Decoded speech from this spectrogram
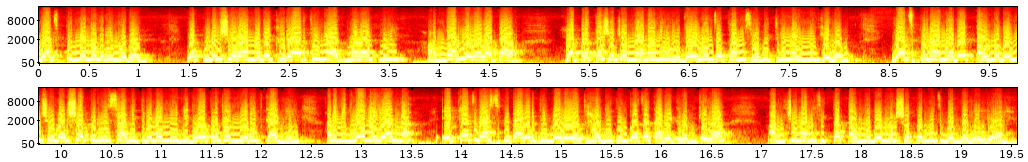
याच पुण्यनगरीमध्ये. या पुणे शहरामध्ये खऱ्या अर्थाने अज्ञानातनी अंधारलेला वाटा या प्रकाशाच्या ज्ञानाने उजळण्याचं काम सावित्रीमाईंनी केलं. याच पुण्यामध्ये पावणे दोनशे वर्षापूर्वी सावित्रीमाईंनी विधवा प्रथा मोडीत काढली आणि विधवा महिलांना एकाच व्यासपीठावरती बोलवत हळदी कुंकाचा कार्यक्रम केला. आमची मानसिकता पावणे दोन वर्षापूर्वीच बदललेली आहे.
